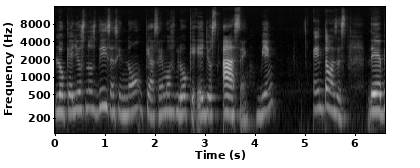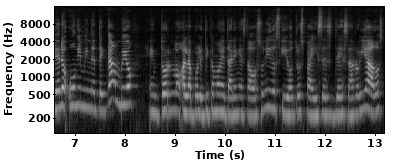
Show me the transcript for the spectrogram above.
lo que ellos nos dicen, sino que hacemos lo que ellos hacen. Bien. Entonces, viene un inminente cambio en torno a la política monetaria en Estados Unidos y otros países desarrollados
